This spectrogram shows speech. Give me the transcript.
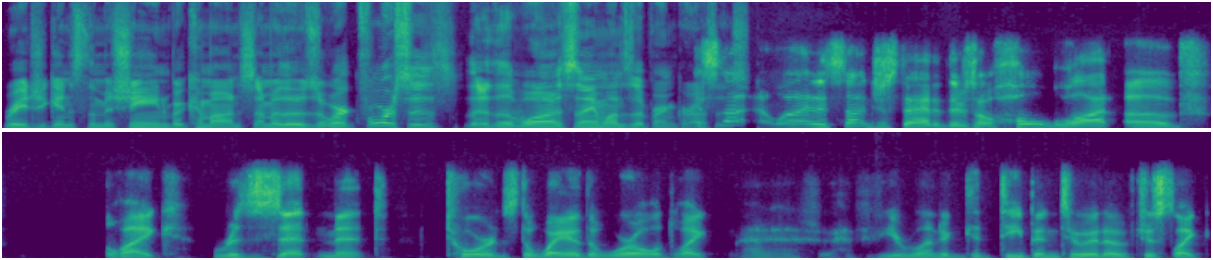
Rage Against the Machine, but come on, some of those are work forces. They're the one, same ones that burn crosses. It's not well, and it's not just that. There's a whole lot of like resentment towards the way of the world. Like, Uh, if you're willing to get deep into it, of just like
